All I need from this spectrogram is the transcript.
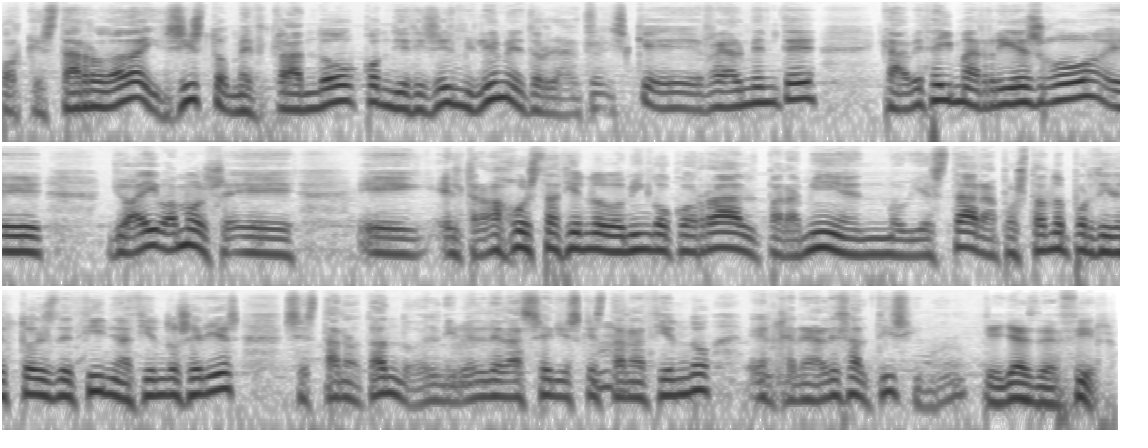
porque está rodada, insisto, mezclando con 16 milímetros. Es que realmente cada vez hay más riesgo. Eh, yo ahí, vamos, eh, eh, el trabajo que está haciendo Domingo Corral para mí en Movistar, apostando por directores de cine, haciendo series, se está notando. El nivel de las series que están haciendo en general es altísimo. ¿no? Que ya es decir.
